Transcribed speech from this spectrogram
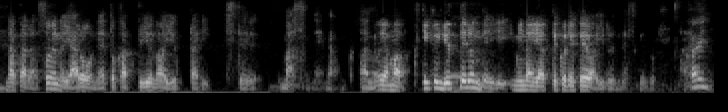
うん。だからそういうのやろうねとかっていうのは言ったりしてますね。なんかあのいやまあ結局言ってるんでみんなやってくれてはいるんですけど。はいはい、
